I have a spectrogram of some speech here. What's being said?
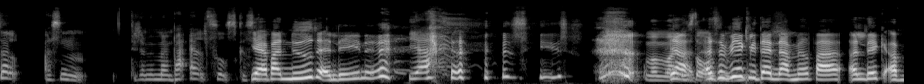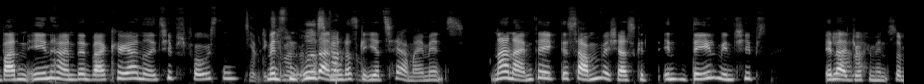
selv, og sådan, det der med, at man bare altid skal Jeg er bare nyde det alene. Ja, præcis. Hvor meget ja, står altså sådan- virkelig den der med bare at ligge om bare den ene hånd, den bare kører ned i chipsposen. Jamen, det Men sådan man ud, der er nogen, der skal irritere mig imens. Nej, nej, men det er ikke det samme, hvis jeg skal enten dele mine chips, eller Nej, at nej. Joachim hen, som...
